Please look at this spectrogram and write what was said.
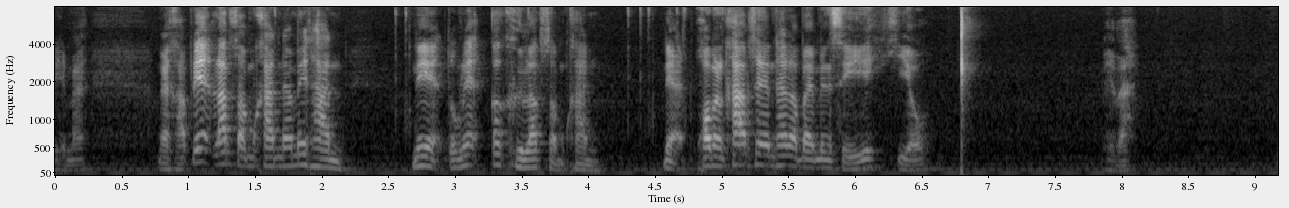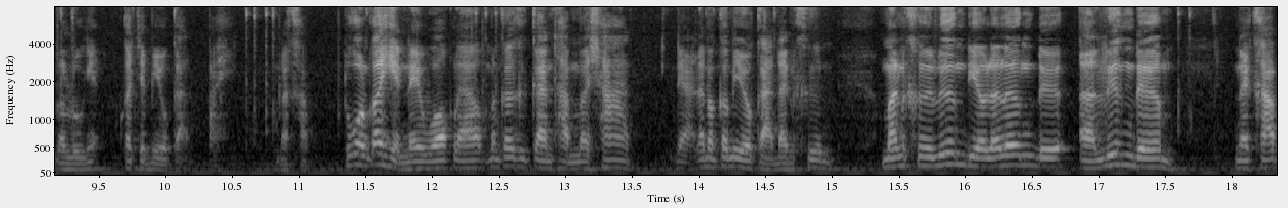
เห็นไหมนะครับเนี่ยรับสำคัญนะไม่ทันเนี่ยตรงเนี้ยก็คือรับสำคัญเนี่ยพอมันคาบเส้นถ้าเราไปเป็นสีเขียวเห็นปะเรารู้เงี้ยก็จะมีโอกาสไปนะครับ ทุกคนก็เห็นในวอล์กแล้วมันก็คือการธรรมชาติเนี่ยแล้วมันก็มีโอกาสดันขึ้น มันคือเรื่องเดียวและเรื่องเดิมเอ่อเรื่องเดิมนะครับ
